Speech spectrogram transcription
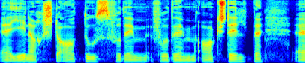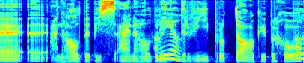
äh, je nach Status von dem, von dem Angestellten äh, äh einen halben bis eineinhalb oh, Liter ja. Wein pro Tag bekommen. Pro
